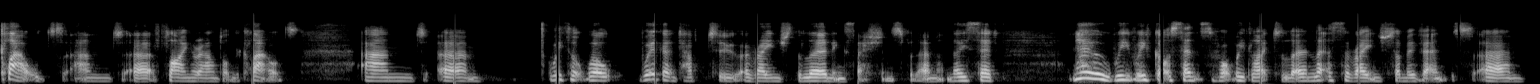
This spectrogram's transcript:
clouds and uh, flying around on the clouds. And um, we thought, well, we're going to have to arrange the learning sessions for them. And they said, no, we, we've got a sense of what we'd like to learn. Let us arrange some events. Um,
